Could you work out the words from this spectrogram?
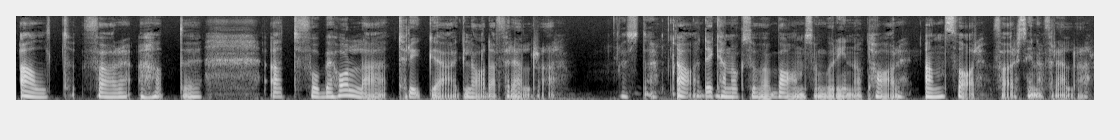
allt för att, eh, att få behålla trygga, glada föräldrar. Just det. Ja, det kan också vara barn som går in och tar ansvar för sina föräldrar.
